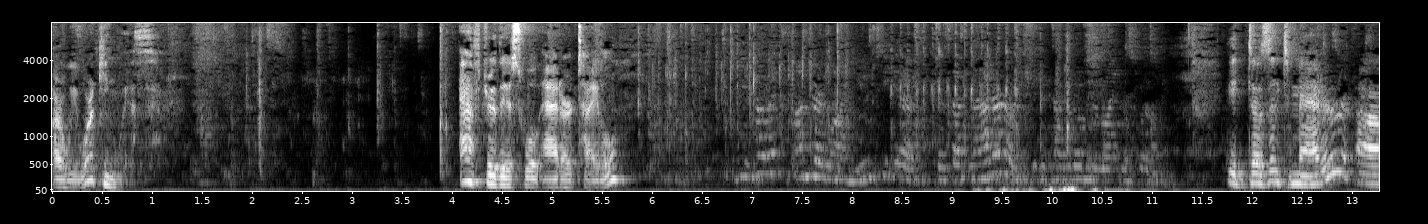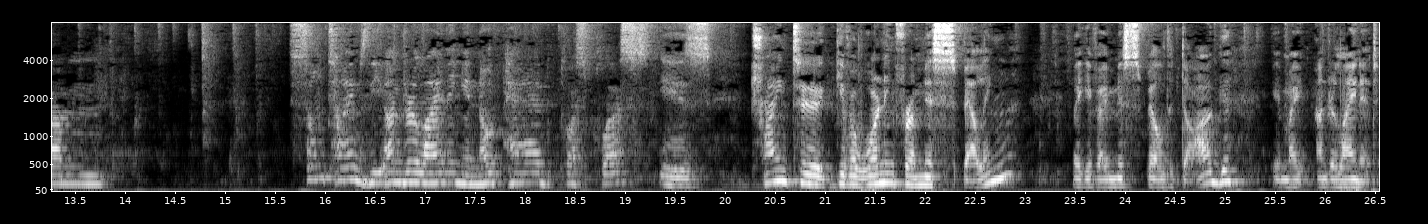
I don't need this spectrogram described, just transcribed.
are we working with? After this, we'll add our title. It doesn't matter. Um, sometimes the underlining in Notepad++ is trying to give a warning for a misspelling. Like if I misspelled dog, it might underline it.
